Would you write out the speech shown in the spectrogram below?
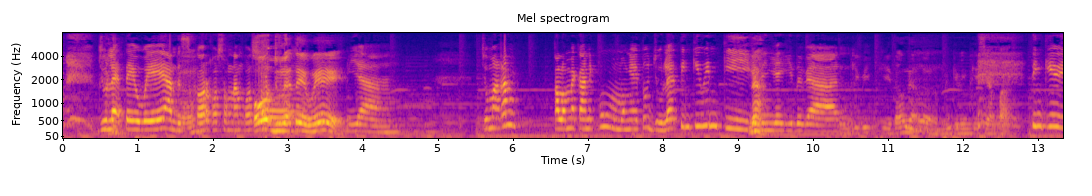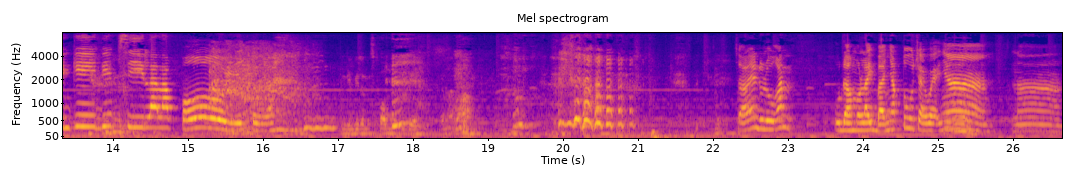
Julek TW underscore 060 oh Jule TW Iya. Cuma kan kalau mekanikku ngomongnya itu Julek Tinky Winky Nah. kayak gitu kan. Winky Winky tau nggak lo Winky Winky siapa Tinky Winky Dipsy Lalapo gitu. Winky bilang SpongeBob gitu ya? Soalnya dulu kan udah mulai banyak tuh ceweknya. Nah,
